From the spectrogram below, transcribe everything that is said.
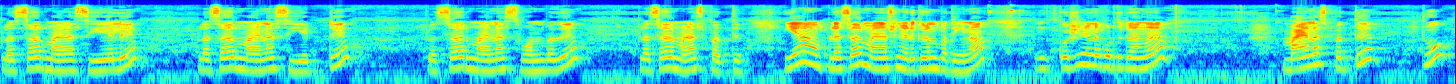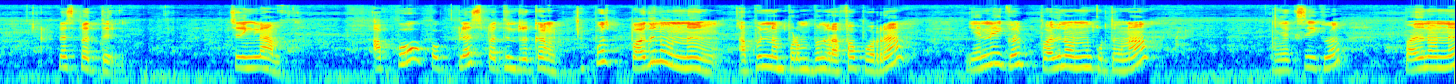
ப்ளஸ் ஆர் மைனஸ் ஏழு ப்ளஸ் ஆர் மைனஸ் எட்டு ப்ளஸ் ஆர் மைனஸ் ஒன்பது ப்ளஸ் ஆர் மைனஸ் பத்து. ஏன் ப்ளஸ் ஆர் மைனஸ்னு எடுக்கிறோன்னு பார்த்தீங்கன்னா கொஷின் என்ன கொடுத்துட்டாங்க? மைனஸ் பத்து டு ப்ளஸ் பத்து. சரிங்களா? அப்போது இப்போ ப்ளஸ் பத்துன்னு இருக்கேன் அப்போது பதினொன்று அப்படின்னு நம்ம போடும்போது ரஃபாக போடுறேன். என்ன ஈக்குவல் பதினொன்றுன்னு கொடுத்தோங்கன்னா எக்ஸ் ஈக்குவல் பதினொன்று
